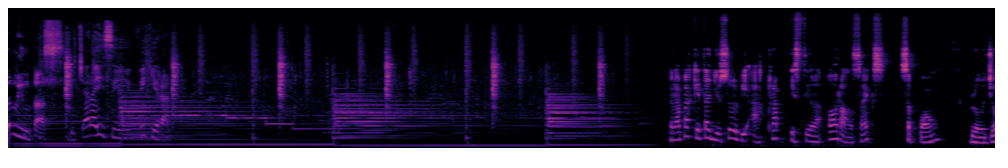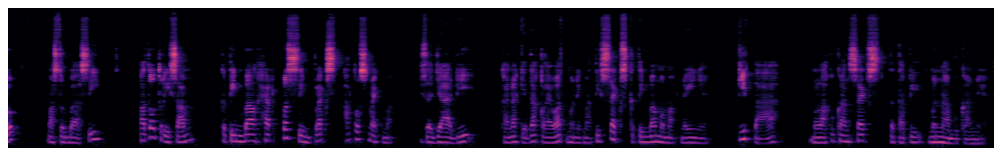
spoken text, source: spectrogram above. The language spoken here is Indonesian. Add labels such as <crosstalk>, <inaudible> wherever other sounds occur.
Terlintas. Bicara isi pikiran. Kenapa kita justru lebih akrab istilah oral sex, sepong, blowjob, masturbasi, atau trisam ketimbang herpes simplex atau smegma? Bisa jadi karena kita kelewat menikmati seks ketimbang memaknainya. Kita melakukan seks tetapi menabukannya.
